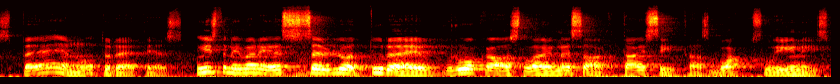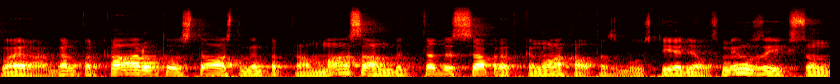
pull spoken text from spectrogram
spēja noturēties. Īstenībā arī es sevi ļoti turēju rokās, lai nesāktu taisīt tās blakus līnijas vairāk. Gan par Kārlu to stāstu, gan par tām māsām, bet tad es sapratu, ka no nu atkal tas būs ķieģelis milzīgs, un,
